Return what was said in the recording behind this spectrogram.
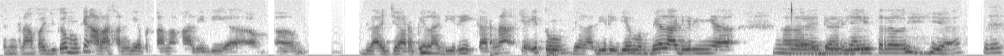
dan kenapa juga mungkin alasan dia pertama kali dia um, belajar bela Hmm. diri karena ya itu Hmm. bela diri dia membela dirinya Membela dirinya dari- literally ya terus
